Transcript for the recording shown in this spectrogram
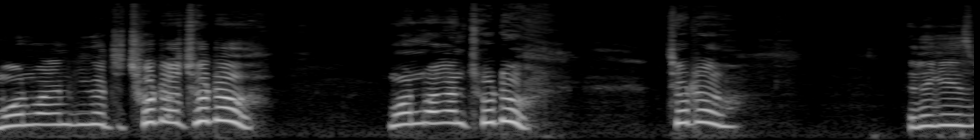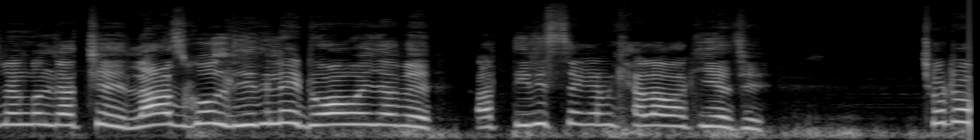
মোহনবাগান কী করছে? ছোটো ছোটো। মোহনবাগান ছোটো ছোটো। এদিকে ইস্ট বেঙ্গল যাচ্ছে। লাস্ট গোল দিয়ে দিলেই ড্র হয়ে যাবে। আর তিরিশ সেকেন্ড খেলা বাকি আছে। ছোটো।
